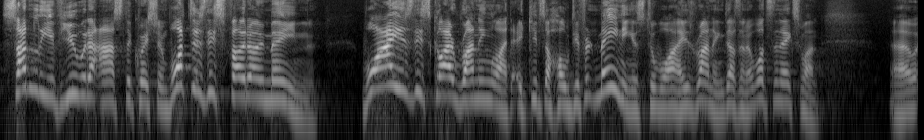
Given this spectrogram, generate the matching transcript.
suddenly, if you were to ask the question, what does this photo mean? Why is this guy running like that? It gives a whole different meaning as to why he's running, doesn't it? What's the next one? Uh,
